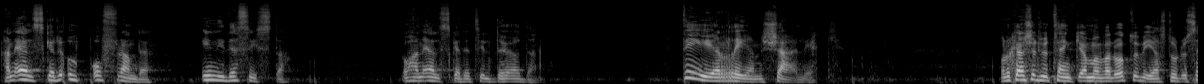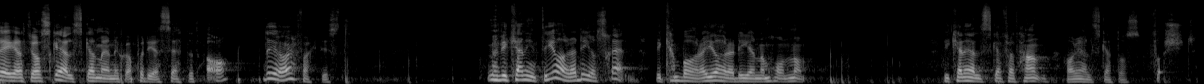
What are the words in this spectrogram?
Han älskade uppoffrande in i det sista. Och han älskade till döden. Det är ren kärlek. Och då kanske du tänker, men vadå Tobias, du säger att jag ska älska en människa på det sättet. Ja, det gör jag faktiskt. Men vi kan inte göra det oss själv. Vi kan bara göra det genom honom. Vi kan älska för att han har älskat oss först.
